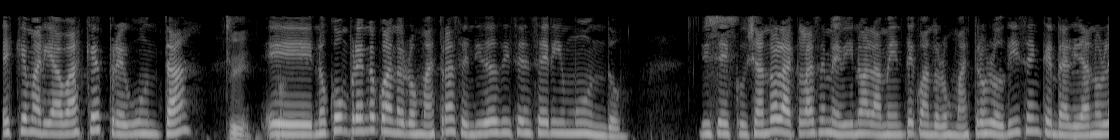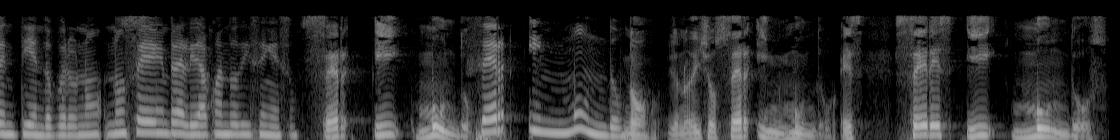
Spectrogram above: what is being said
es que María Vázquez pregunta, sí, eh, no comprendo cuando los maestros ascendidos dicen ser inmundo. Dice, escuchando la clase me vino a la mente cuando los maestros lo dicen, que en realidad no lo entiendo, pero no, no sé en realidad cuándo dicen eso. Ser inmundo. Ser inmundo. No, yo no he dicho ser inmundo, es seres inmundos.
